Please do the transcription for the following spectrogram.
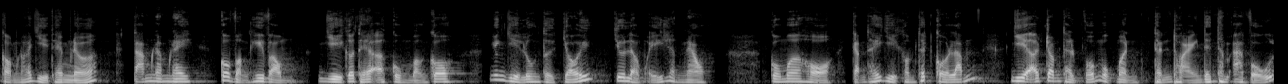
Không nói gì thêm nữa. 8 năm nay, cô vẫn hy vọng Dì có thể ở cùng bọn cô, Nhưng dì luôn từ chối, Chưa đồng ý lần nào. Cô mơ hồ, cảm thấy dì không thích cô lắm. Dì ở trong thành phố một mình, Thỉnh thoảng đến thăm A Vũ,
